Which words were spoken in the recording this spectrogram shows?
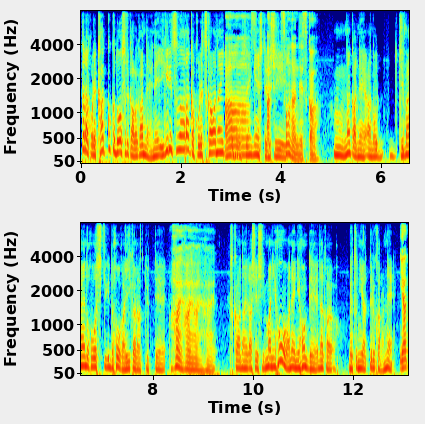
ただこれ、各国どうするか分かんないよね。イギリスはなんかこれ使わないっていうのを宣言してるあし、そうなんですか。うん、なんかね、あの自前の方式の方がいいからって言って、はいはいはいはい。使わないらしいし、まあ、日本はね、日本でなんか別にやってるからね。や、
